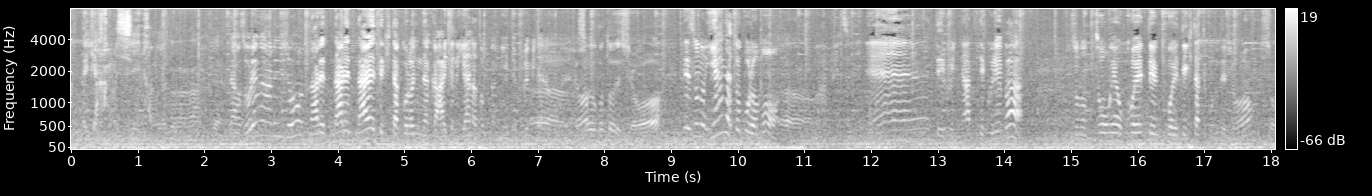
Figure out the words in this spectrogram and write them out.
んだやかましい髪型だなそれがあれでしょ？慣れ慣れ慣れてきた頃になんか相手の嫌なとこが見えてくるみたいなことでしそういうょことでしょ？でその嫌なところもまあ別にねっていう風になってくればその峠を越えて越えてきたってことでしょ？そう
